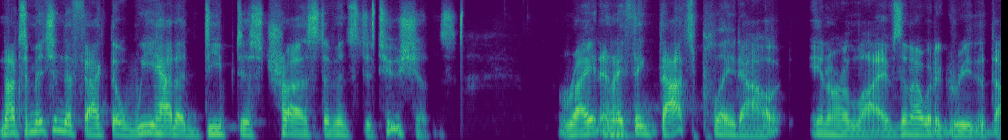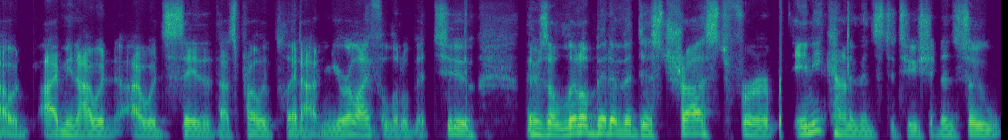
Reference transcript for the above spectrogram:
Not to mention the fact that we had a deep distrust of institutions right? And i think that's played out in our lives and i would agree that that would i mean i would i would say that that's probably played out in your life a little bit too. There's a little bit of a distrust for any kind of institution and so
